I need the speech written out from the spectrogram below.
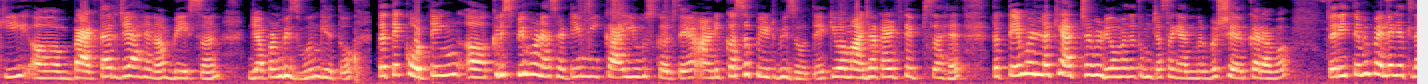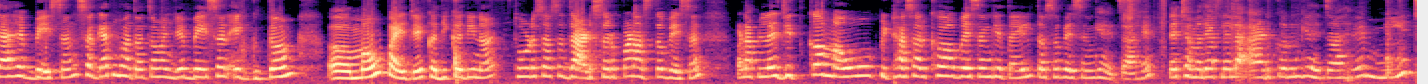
की बॅटर जे आहे ना बेसन जे आपण भिजवून घेतो तर ते कोटिंग क्रिस्पी होण्यासाठी मी काय यूज करते आणि कसं पीठ भिजवते किंवा माझ्या काही टिप्स आहेत तर ते म्हणलं की आजच्या व्हिडिओमध्ये तुमच्या सगळ्यांबरोबर शेअर करावं. तर इथे मी पहिले घेतलं आहे बेसन. सगळ्यात महत्वाचं म्हणजे बेसन एकदम मऊ पाहिजे. कधी कधी ना थोडंसं असं जाडसर पण असतं बेसन. पण आपल्याला जितकं मऊ पिठासारखं बेसन घेता येईल तसं बेसन घ्यायचं आहे. त्याच्यामध्ये आपल्याला ऍड करून घ्यायचं आहे मीठ.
